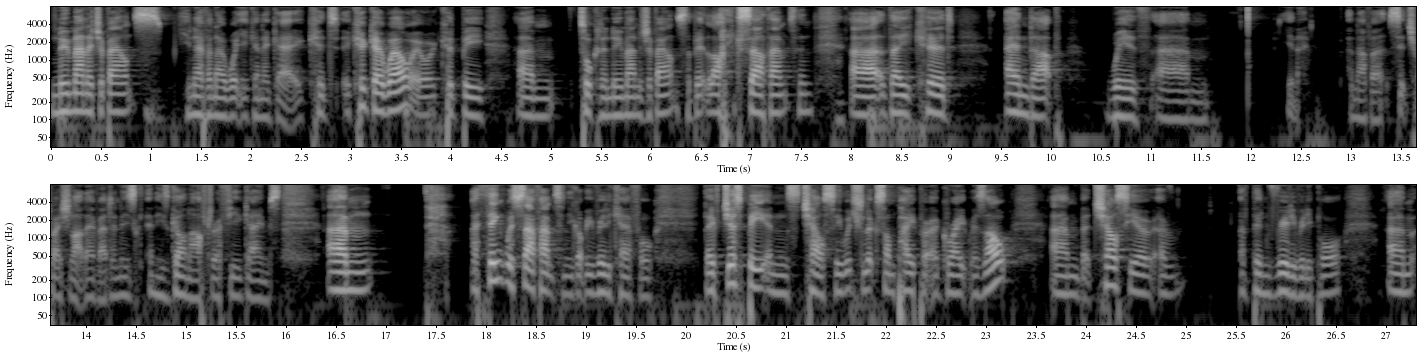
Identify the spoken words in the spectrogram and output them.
new manager bounce, you never know what you're going to get. It could it could go well, or it could be um, talking a new manager bounce, a bit like Southampton. Uh, they could end up with um, you know another situation like they've had, and he's and he's gone after a few games. Um, I think with Southampton, you've got to be really careful. They've just beaten Chelsea, which looks on paper a great result, um, but Chelsea are, are, have been really, really poor. Um,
